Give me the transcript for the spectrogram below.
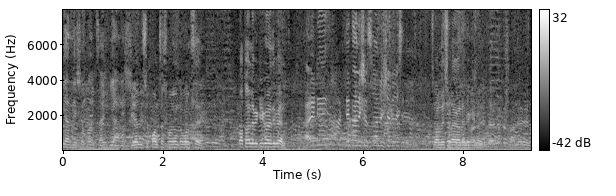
বিয়াল্লিশশো পঞ্চাশ বিয়াল্লিশশো। বিয়াল্লিশশো পঞ্চাশ পর্যন্ত বলছে। কত হলে বিক্রি করে দিবেন? তেতাল্লিশশো চুয়াল্লিশশো চুয়াল্লিশশো টাকা হলে বিক্রি করে দিবেন।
